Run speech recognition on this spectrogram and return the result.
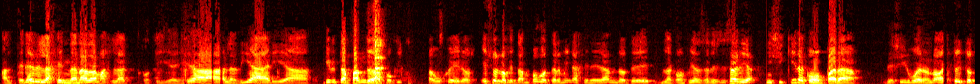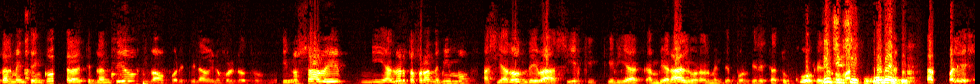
al tener en la agenda nada más la cotidianidad, la diaria, ir tapando a poquitos agujeros, eso es lo que tampoco termina generándote la confianza necesaria, ni siquiera como para decir, bueno, no, estoy totalmente en contra de este planteo y vamos por este lado y no por el otro. Que no sabe ni Alberto Fernández mismo hacia dónde va, si es que quería cambiar algo realmente, porque el status quo que... Sí, sí, totalmente. ¿Cuál es?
